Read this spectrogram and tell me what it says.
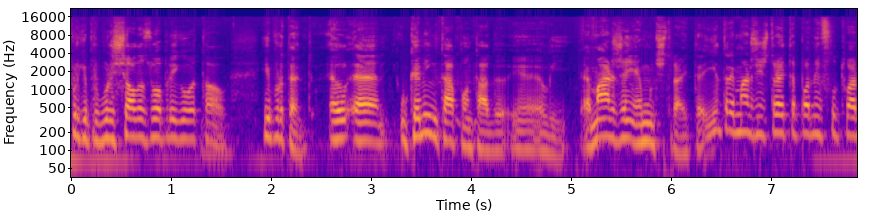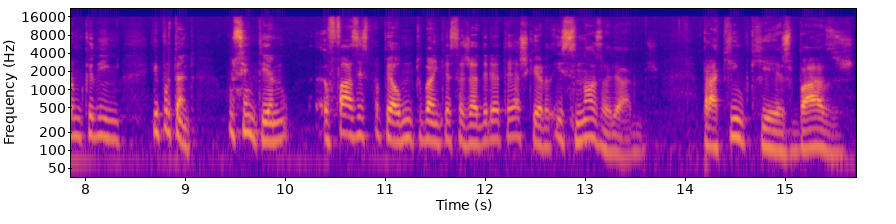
Porquê? Porque Bruxelas o obrigou a tal. E, portanto, a, a, o caminho está apontado eh, ali. A margem é muito estreita. E entre a margem estreita podem flutuar um bocadinho. E, portanto, o Centeno faz esse papel muito bem, quer seja à direita e à esquerda. E se nós olharmos para aquilo que é as bases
